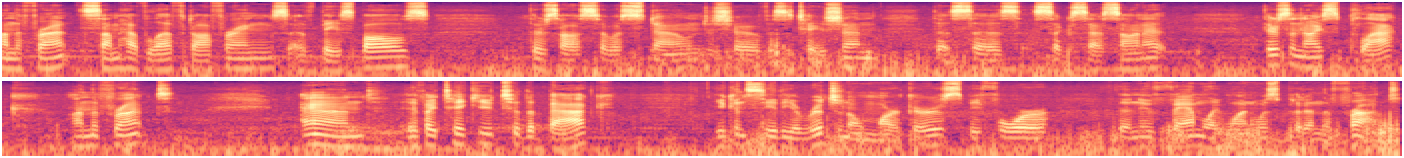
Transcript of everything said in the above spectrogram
On the front, some have left offerings of baseballs. There's also a stone to show visitation that says success on it. There's a nice plaque on the front. And if I take you to the back, you can see the original markers before the new family one was put in the front.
